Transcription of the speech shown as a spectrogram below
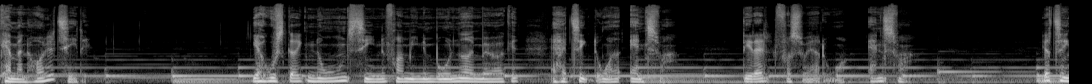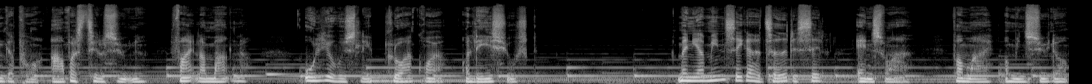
Kan man holde til det? Jeg husker ikke nogensinde fra mine måneder i mørke at have tænkt ordet ansvar. Det er et alt for svært ord. Ansvar. Jeg tænker på arbejdstilsynet, fejl og mangler, olieudslip, kloakrør og lægesjusk. Men jeg mindes ikke at have taget det selv, ansvaret for mig og min sygdom.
